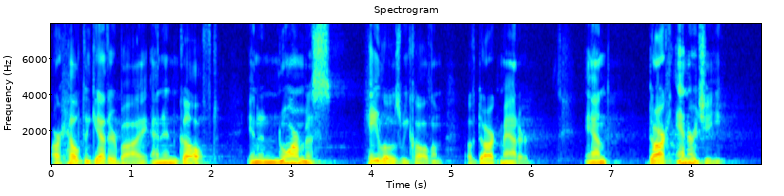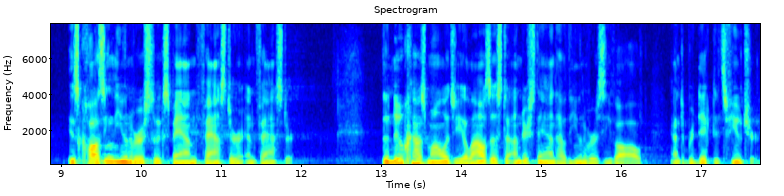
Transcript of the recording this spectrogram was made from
are held together by and engulfed in enormous halos, we call them, of dark matter. And dark energy is causing the universe to expand faster and faster. The new cosmology allows us to understand how the universe evolved and to predict its future.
